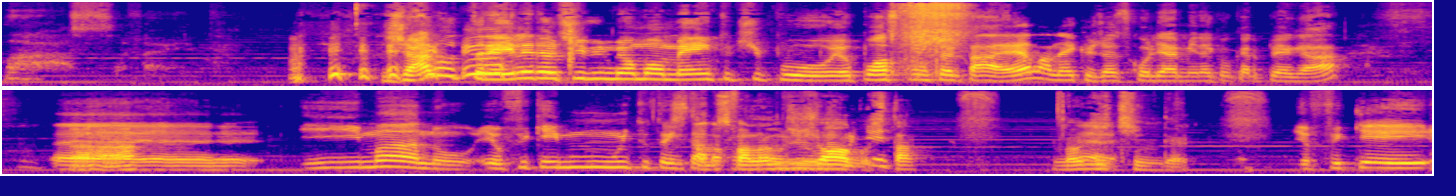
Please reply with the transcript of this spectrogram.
Nossa. Já no trailer eu tive meu momento, tipo, eu posso consertar ela, né? Que eu já escolhi a mina que eu quero pegar. É, E, mano, eu fiquei muito tentado. Estamos falando de jogo, jogos, porque tá? Não É. de Tinder. Eu fiquei.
